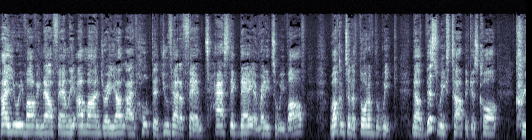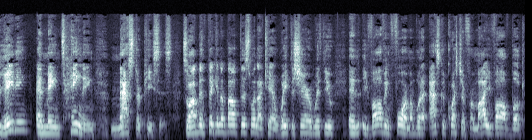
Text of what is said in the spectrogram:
Hi, you Evolving Now family. I'm Andre Young. I hope that you've had a fantastic day and ready to evolve. Welcome to the Thought of the Week. Now, this week's topic is called Creating and Maintaining Masterpieces. So, I've been thinking about this one. I can't wait to share it with you. In evolving form, I'm going to ask a question from my Evolve book,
